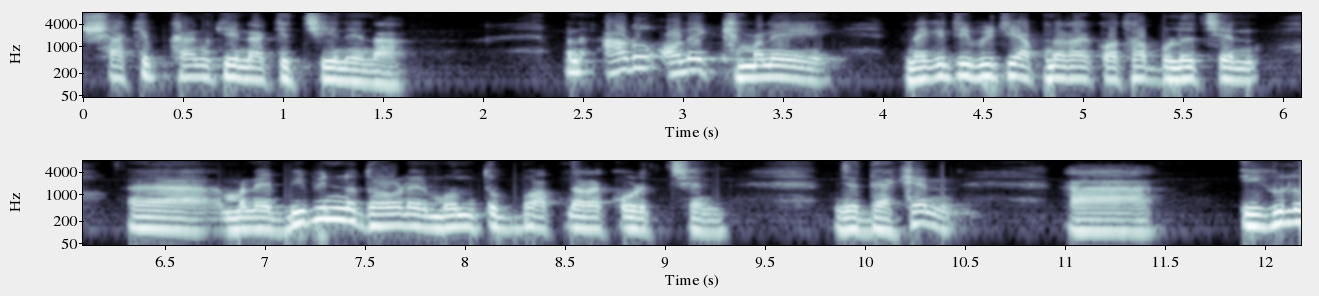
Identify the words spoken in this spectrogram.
শাকিব খানকে নাকি চেনে না। মানে আরও অনেক মানে নেগেটিভিটি আপনারা কথা বলেছেন মানে বিভিন্ন ধরনের মন্তব্য আপনারা করছেন যে দেখেন এগুলো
